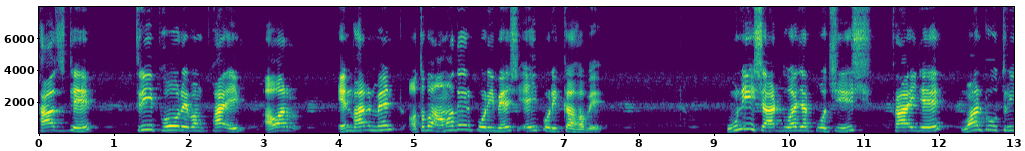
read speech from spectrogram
থার্সডে থ্রি ফোর এবং ফাইভ আওয়ার এনভায়রনমেন্ট অথবা আমাদের পরিবেশ এই পরীক্ষা হবে। উনিশ আট দু হাজার পঁচিশ Friday one two three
